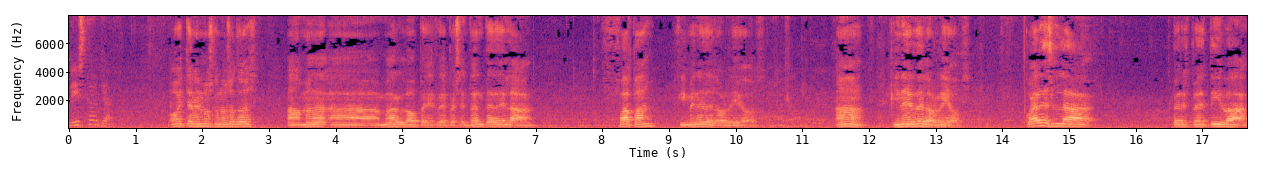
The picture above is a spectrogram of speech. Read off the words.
Listo, ya. Hoy tenemos con nosotros a Mar, a Mar López, representante de la FAPA Jiménez de los Ríos. Ah, Jiménez de los Ríos. ¿Cuál es la perspectiva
